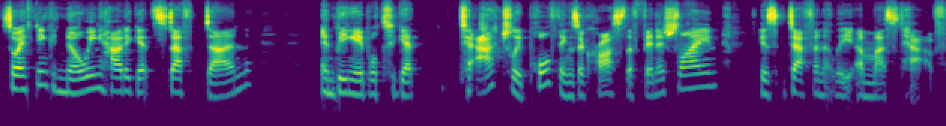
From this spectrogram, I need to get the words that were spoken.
So I think knowing how to get stuff done and being able to get to actually pull things across the finish line is definitely a must have.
